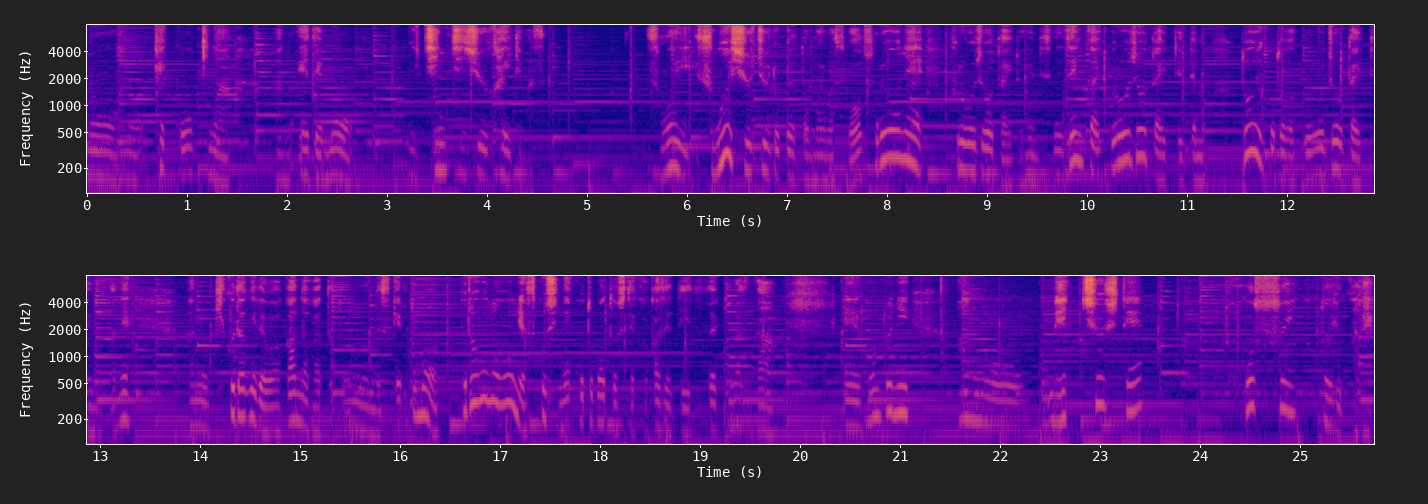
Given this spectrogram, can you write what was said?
もうあの結構大きなあの絵でも一日中描いてます。すごい、すごい集中力だと思いますよ。それをね、フロー状態というんですね。前回フロー状態って言っても、どういうことがフロー状態っていうのかね、あの聞くだけでは分かんなかったと思うんですけれども、ブログの方には少しね、言葉として書かせていただきますが、えー、本当に、あの熱中して、陶酔というかね、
